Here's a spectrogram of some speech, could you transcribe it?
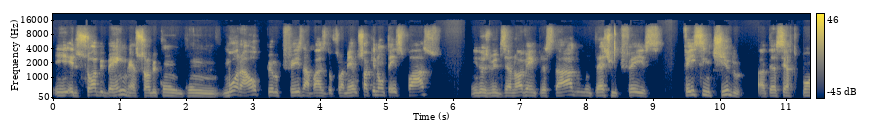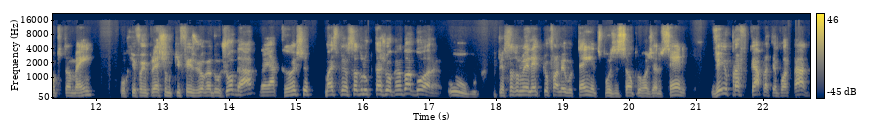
e ele sobe bem, né? Sobe com, com moral pelo que fez na base do Flamengo, só que não tem espaço. Em 2019 é emprestado, um empréstimo que fez, fez sentido até certo ponto também porque foi um empréstimo que fez o jogador jogar, ganhar cancha, mas pensando no que está jogando agora, o Hugo, pensando no elenco que o Flamengo tem à disposição para o Rogério Senni, veio para ficar para a temporada?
